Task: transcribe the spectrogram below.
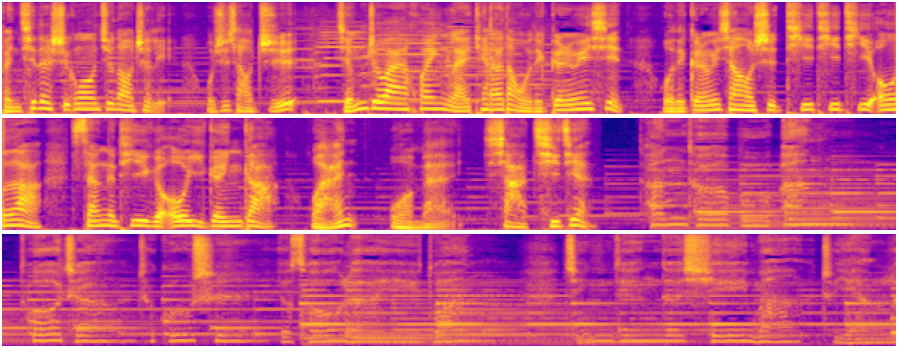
本期的时光就到这里。我是小直，节目之外欢迎来添加到我的个人微信，我的个人微信号是 t t t o n r，三个 t 一个 o 一个 n 嘎，晚安，我们下期见。忐忑不安，拖着这故事又走了一段，经典的戏码只演了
